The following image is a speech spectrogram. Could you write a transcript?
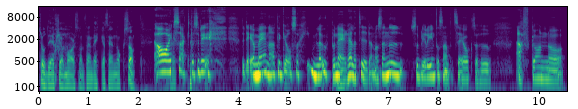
trodde jag i om Arsenal för en vecka sedan också. Ja, exakt. Alltså det, det är det jag menar, att det går så himla upp och ner mm. hela tiden. Och sen nu så blir det intressant att se också hur Afghan och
